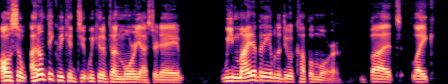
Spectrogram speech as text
Also, I don't think we could do we could have done more yesterday. We might have been able to do a couple more, but like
